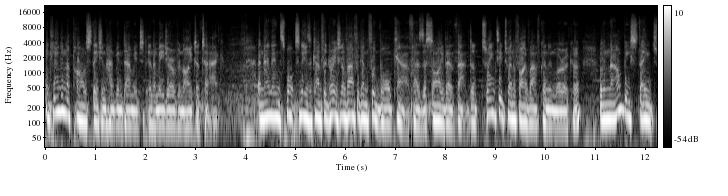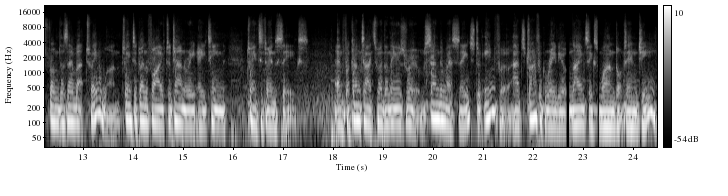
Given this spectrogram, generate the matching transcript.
including a power station, had been damaged in a major overnight attack. And then in sports news, the Confederation of African Football CAF has decided that the 2025 AFCON in Morocco will now be staged from December 21, 2025 to January 18, 2026. And for contacts with the newsroom, send a message to info at trafficradio961.ng.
